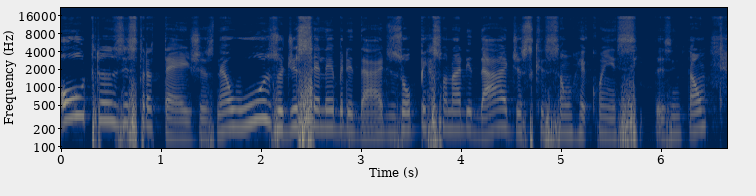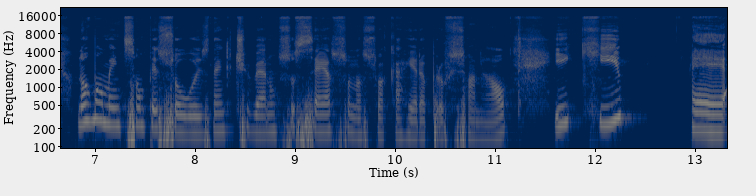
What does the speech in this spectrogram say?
Outras estratégias, né? O uso de celebridades ou personalidades que são reconhecidas. Então, normalmente são pessoas né, que tiveram sucesso na sua carreira profissional e que é,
